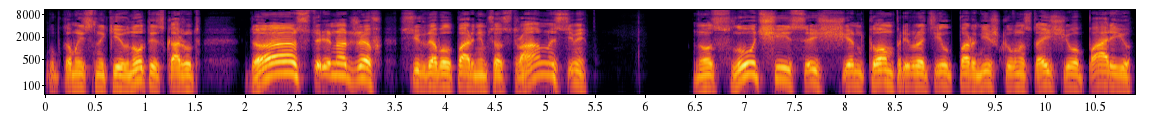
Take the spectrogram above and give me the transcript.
глубокомысленно кивнут и скажут, «Да, старина Джефф всегда был парнем со странностями». Но случай со щенком превратил парнишку в настоящего парию,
